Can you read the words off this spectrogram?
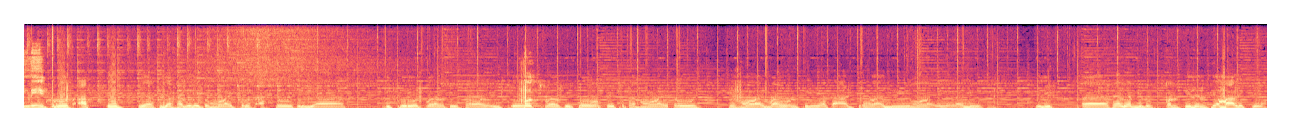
ini terus aktif ya sejak saat itu tuh. Mulai terus aktif lihat ikut wealthy sale ikut show waktu itu kan mulai terus terus mulai bangun timnya ke Aceh lagi mulai ini lagi. Jadi uh, saya lihat gitu confidence-nya balik ya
